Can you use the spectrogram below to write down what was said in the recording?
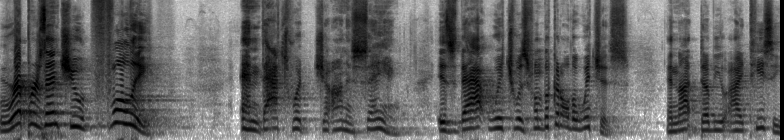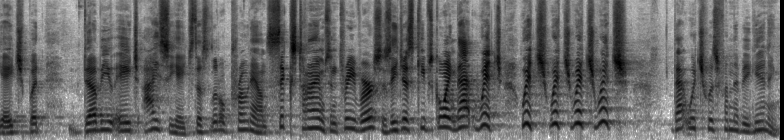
represent you fully. And that's what John is saying. Is that which was from, look at all the witches. And not W I T C H, but W H I C H, this little pronoun, six times in three verses. He just keeps going, that which, which, which, which, which. That which was from the beginning.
